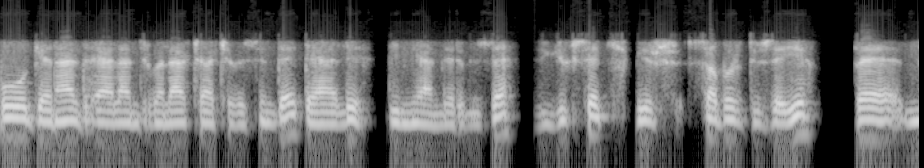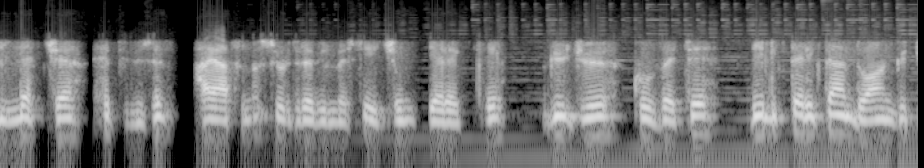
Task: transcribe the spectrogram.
Bu genel değerlendirmeler çerçevesinde değerli dinleyenlerimize yüksek bir sabır düzeyi ve milletçe hepimizin hayatını sürdürebilmesi için gerekli gücü, kuvveti birliktelikten doğan güç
